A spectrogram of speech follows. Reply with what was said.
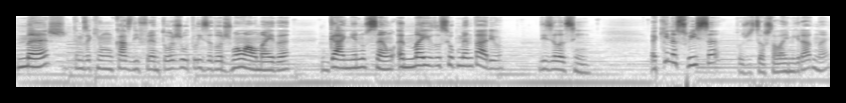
mas temos aqui um caso diferente hoje. O utilizador João Almeida ganha noção a meio do seu comentário. Diz ele assim: Aqui na Suíça, pelos vistos ele está lá imigrado, não é?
